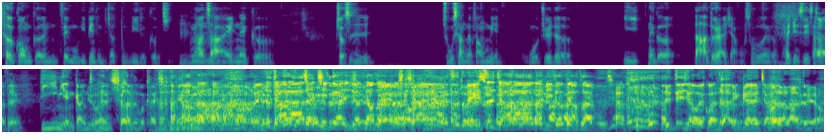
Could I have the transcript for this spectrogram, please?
特工跟非牟利变成比较独立的个体。嗯、那在那个就是主场的方面，我觉得以那个拉拉队来讲，我说那个 Pageant System，啦啦队第一年感觉很笑得那么开心，每次讲拉拉队，青哥你就跳出来补枪，每次每次讲拉拉队你就跳出来补枪。你第一下我会观察，应该讲到拉拉队哦。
